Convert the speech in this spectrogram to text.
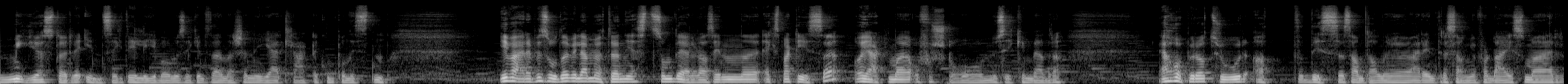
mye større innsikt i livet og musikken til denne genierklærte komponisten. I hver episode vil jeg møte en gjest som deler av sin ekspertise og hjelper meg å forstå musikken bedre. Jeg håper og tror at disse samtalene vil være interessante for deg som er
